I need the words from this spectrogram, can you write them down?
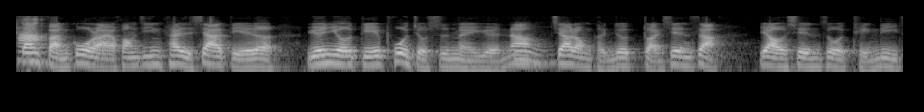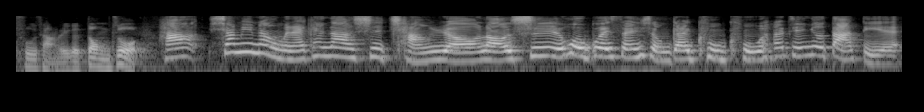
但反过来黄金开始下跌了，原油跌破九十美元，那加隆可能就短线上。要先做停立出场的一个动作。好，下面呢，我们来看到是长荣老师，货柜三雄该哭哭，他今天又大跌。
